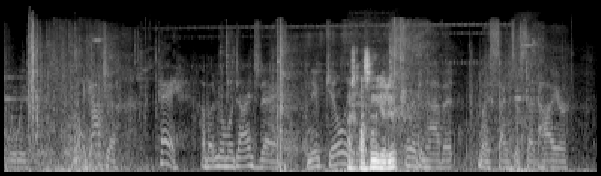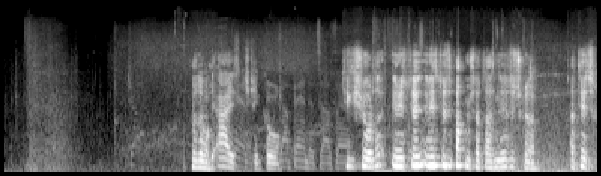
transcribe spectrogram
Reloading. I gotcha. Hey, how about no more dying today? New kill leader. Başkası mı higher. Şurada bak. Ice Chico. İki kişi orada. En üstte, en üstte zip atmışlar. Tahsin en çıkıyorlar. Çatıya çık.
